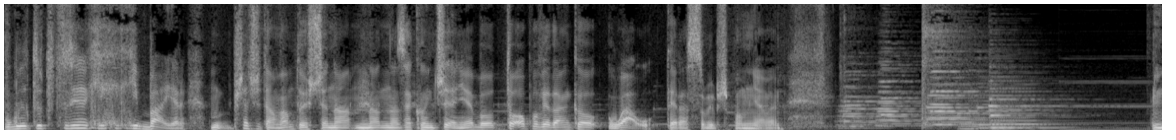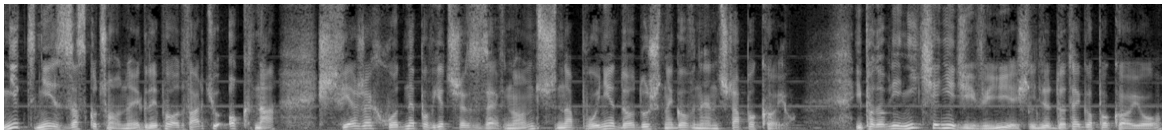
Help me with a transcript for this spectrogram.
W ogóle to, to, to jaki, jaki bajer. Przeczytam wam to jeszcze na, na, na zakończenie, bo to opowiadanko, wow, teraz sobie przypomniałem. Nikt nie jest zaskoczony, gdy po otwarciu okna świeże, chłodne powietrze z zewnątrz napłynie do dusznego wnętrza pokoju. I podobnie nikt się nie dziwi, jeśli do tego pokoju,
